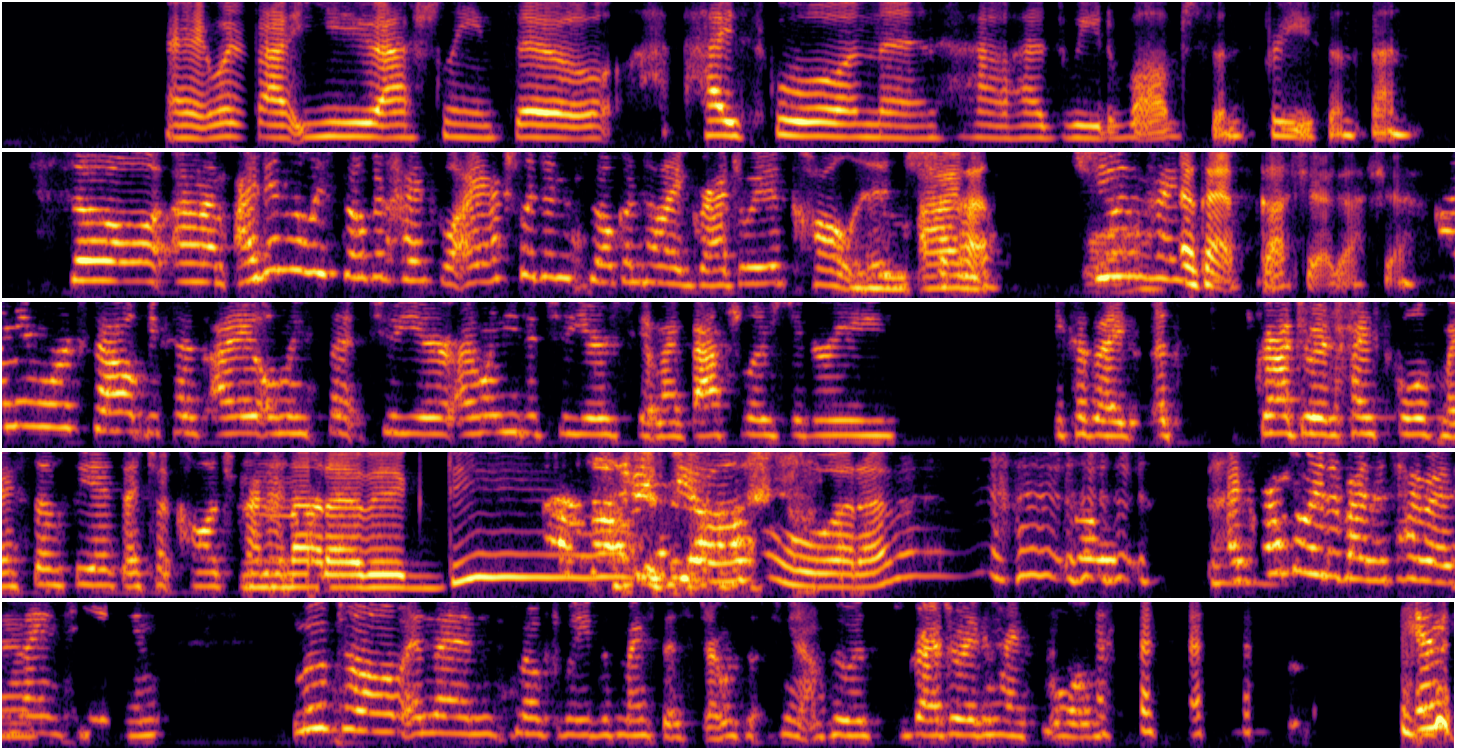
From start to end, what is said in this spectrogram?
All right, what about you, Ashleen? So high school, and then how has weed evolved since for you since then? So um, I didn't really smoke in high school. I actually didn't smoke until I graduated college. Mm, I Okay. was she was in high school. Okay, gotcha, gotcha. Timing works out because I only spent two years. I only needed two years to get my bachelor's degree because I uh, graduated high school with my associates. I took college credit. Not a big deal. Not a big deal. Whatever. I graduated by the time I was Yes. 19, moved home, and then smoked weed with my sister, with you know, who was graduating high school. and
